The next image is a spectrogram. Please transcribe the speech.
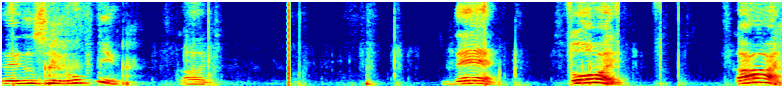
Це дуже любні? Кать. Де? Стой! Кать!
